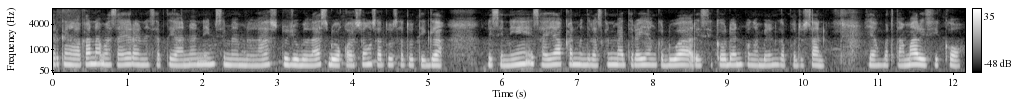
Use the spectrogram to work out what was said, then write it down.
Perkenalkan nama saya Rani Septiana NIM 191720113. Di sini saya akan menjelaskan materi yang kedua, risiko dan pengambilan keputusan. Yang pertama, risiko.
